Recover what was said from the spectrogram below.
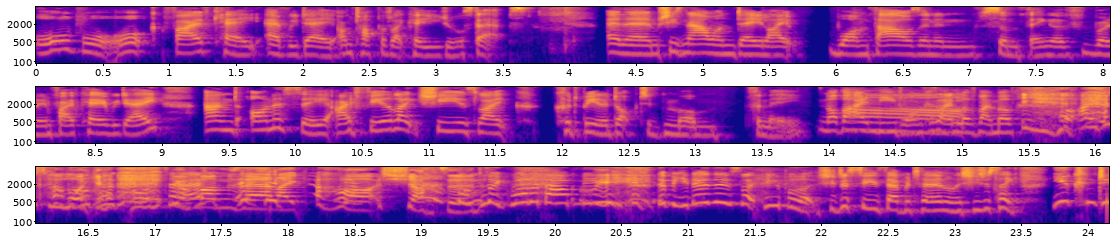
or walk 5K every day on top of like her usual steps. And um, she's now on day like 1000 and something of running 5k every day. And honestly i feel like she is like could be an adopted mum for me not that i need one because i love my mum Yeah. but i just love her God. content Your mum's there, like heart shattered. was like, what about me? no, but you know those like people that she just sees their maternal and she's just like, you can do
